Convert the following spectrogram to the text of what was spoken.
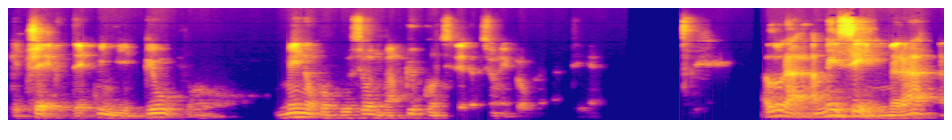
che certe, quindi più, meno conclusioni ma più considerazioni problematiche. Allora, a me sembra, eh,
